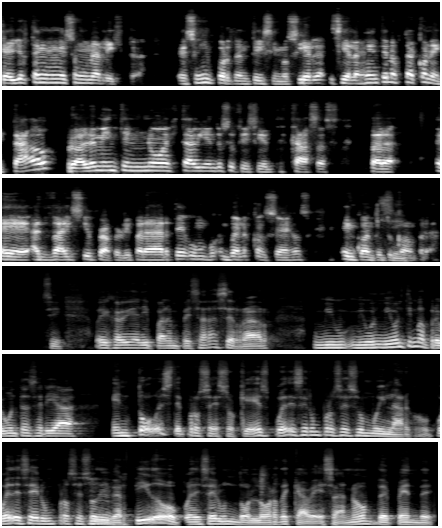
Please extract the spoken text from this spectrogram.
Que ellos tengan eso en una lista. Eso es importantísimo. Si el, si el agente no está conectado, probablemente no está viendo suficientes casas para eh, advise you properly, para darte un, buenos consejos en cuanto a tu compra. Sí. Oye, Javier, y para empezar a cerrar, mi, última pregunta sería, en todo este proceso, que es, puede ser un proceso muy largo, puede ser un proceso divertido o puede ser un dolor de cabeza, ¿no? Depende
